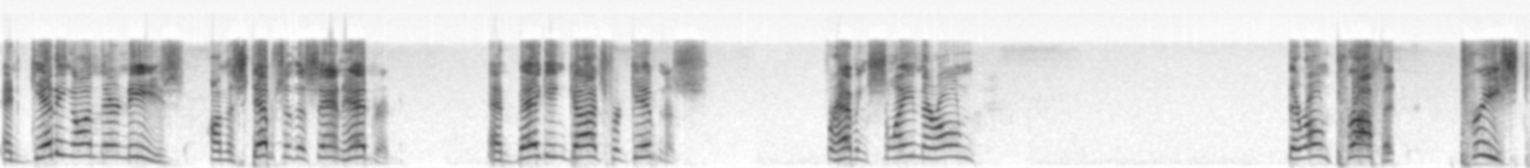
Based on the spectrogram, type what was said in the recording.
and getting on their knees on the steps of the Sanhedrin and begging God's forgiveness for having slain their own their own prophet, priest,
